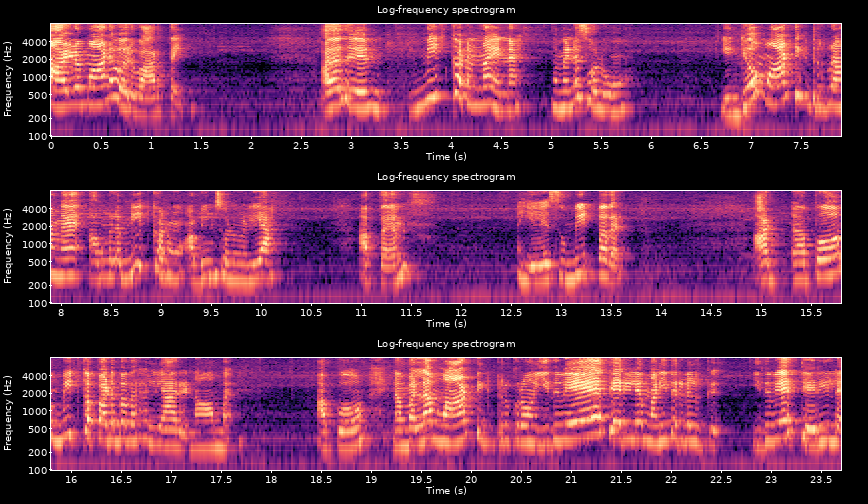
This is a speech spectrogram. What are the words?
ஆழமான ஒரு வார்த்தை. அதாவது மீட்கணும்னா என்ன? நம்ம என்ன சொல்லுவோம்? எங்கேயோ மாட்டிக்கிட்டு இருக்கிறாங்க அவங்கள மீட்கணும் அப்படின்னு சொல்லுவோம் இல்லையா? அப்போ இயேசு மீட்பவர். அப்போ மீட்கப்படுபவர்கள் யாரு? நாம. அப்போ நம்ம எல்லாம் மாட்டிக்கிட்டு இருக்கிறோம். இதுவே தெரியல மனிதர்களுக்கு. இதுவே தெரியல.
